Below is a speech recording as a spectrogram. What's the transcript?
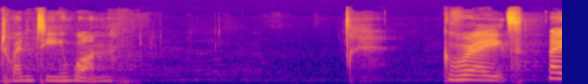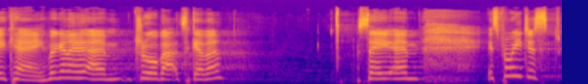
21. Great. Okay, we're going to um, draw back together. So um, it's probably just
